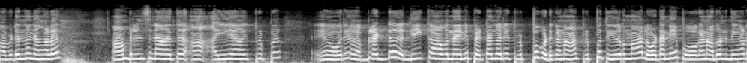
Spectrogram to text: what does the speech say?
അവിടുന്ന് ഞങ്ങൾ ആംബുലൻസിനകത്ത് ഈ ട്രിപ്പ് ഒരു ബ്ലഡ് ലീക്ക് ആവുന്നതിന് പെട്ടെന്നൊരു ട്രിപ്പ് കൊടുക്കണം. ആ ട്രിപ്പ് തീർന്നാൽ ഉടനെ പോകണം. അതുകൊണ്ട് നിങ്ങൾ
